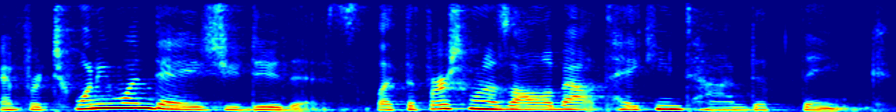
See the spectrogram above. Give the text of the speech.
And for 21 days, you do this. Like the first one is all about taking time to think.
